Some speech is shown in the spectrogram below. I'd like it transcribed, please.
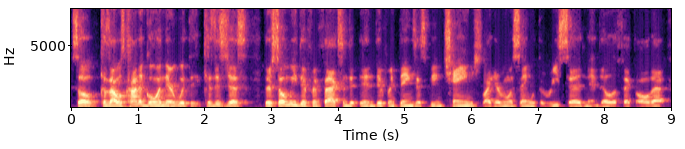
So because I was kind of going there with it because it's just there's so many different facts and, and different things that's being changed, like everyone's saying with the reset, Mandela effect, all that.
